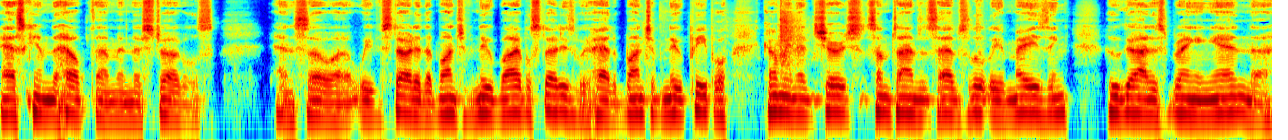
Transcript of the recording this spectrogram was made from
ask Him to help them in their struggles. And so uh, we've started a bunch of new Bible studies. We've had a bunch of new people coming to church. Sometimes it's absolutely amazing who God is bringing in. Uh,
